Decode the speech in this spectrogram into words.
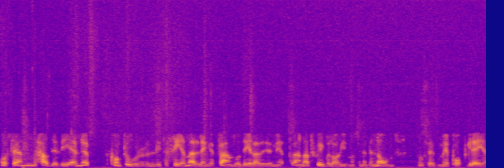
Och sen hade vi ännu kontor lite senare, längre fram. Då delade vi med ett annat skivbolag som heter Nons, som släppte med popgrejer.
